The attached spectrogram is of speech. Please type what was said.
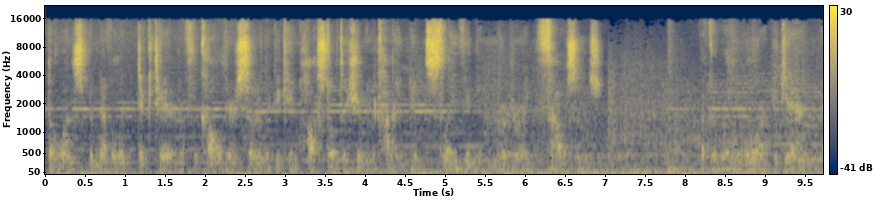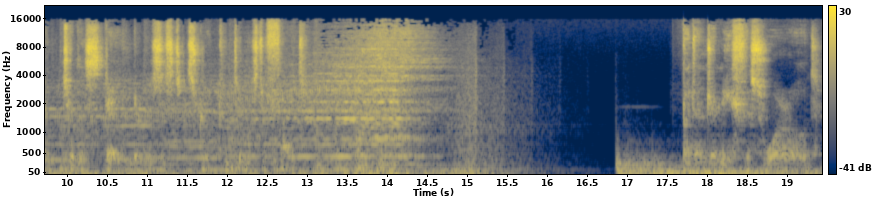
The once benevolent dictator of the Calders suddenly became hostile to humankind, enslaving and murdering thousands. A guerrilla war began, and to this day, a resistance group continues to fight. But underneath this world,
